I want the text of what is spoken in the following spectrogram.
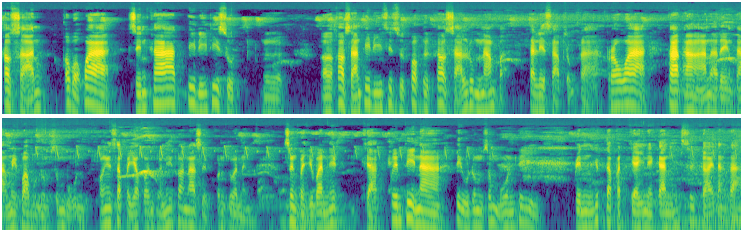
ข้าวสารเขาบอกว่าสินค้าที่ดีที่สุดเออเข้าวสารที่ดีที่สุดก็คือข้าวสารลุ่มน้ำปะทะเลสาบสงขลาเพราะว่าธาตุอาหารอะไรต่างๆมีความอุดมสมบูรณ์เพราะงั้นทรัพยากรตัวนี้ก็น่าสืบค้นตัวหนึ่ง ซึ่งปัจจุบันนี้จากพื้นที่นาที่อุดมสมบูรณ์ที่ เป็นยุทธปัจจัยในการซื้อขายต่าง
